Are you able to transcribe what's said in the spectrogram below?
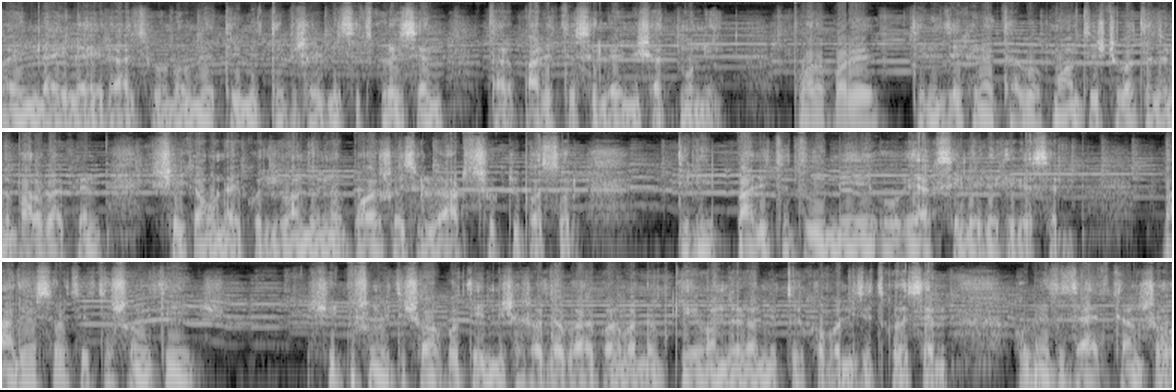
আইনলাইলাহি রাজুন অভিনেত্রীর মৃত্যুর বিষয়টি নিশ্চিত করেছেন তার পালিত ছেলে নিশাত মণি পরপরে তিনি যেখানে থাকুক, মন সৃষ্টিকতার জন্য ভালো রাখেন, সেই কামনায় করি। অঞ্জনার বয়স হয়েছিল আটষট্টি বছর। তিনি পালিত দুই মেয়ে ও এক ছেলে রেখে গেছেন। বাংলাদেশ চলচ্চিত্র সমিতি, শিল্প সমিতির সভাপতি মিশা সদাগর, গণমাধ্যমকে অঞ্জনার মৃত্যুর খবর নিশ্চিত করেছেন। অভিনেতা জায়েদ খান সহ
